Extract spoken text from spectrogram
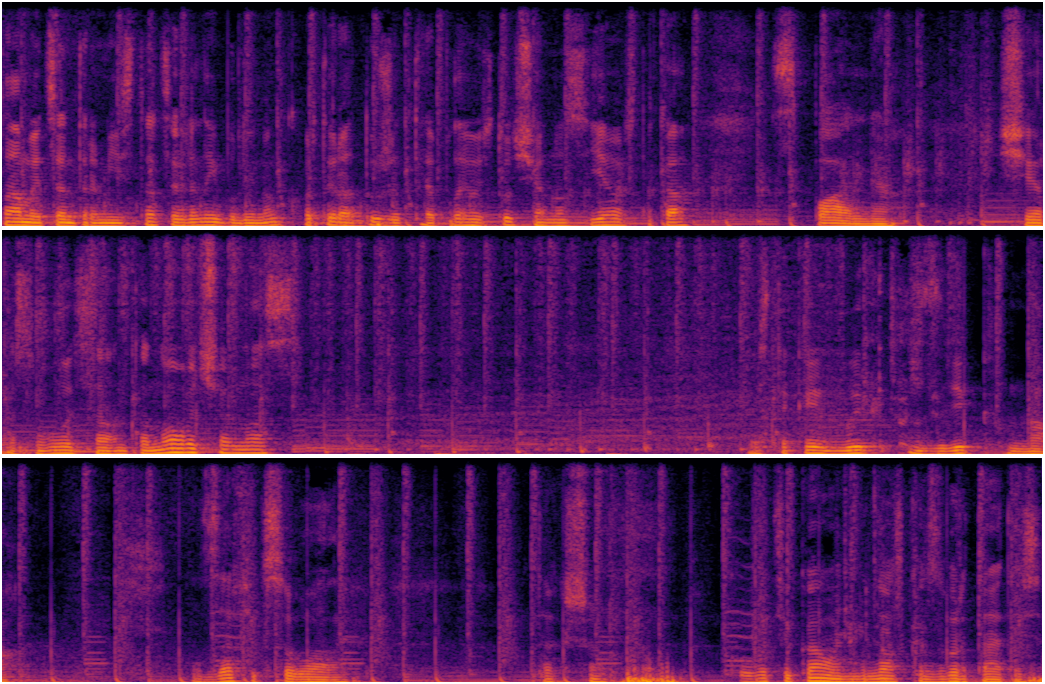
Самий центр міста, цегляний будинок. Квартира дуже тепла. І ось тут ще у нас є ось така спальня. Ще раз, вулиця Антоновича в нас. Ось такий вид з вікна. Зафіксували. Так що, кого цікавить, будь ласка, звертайтеся.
